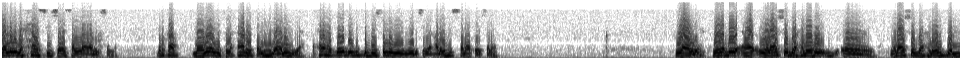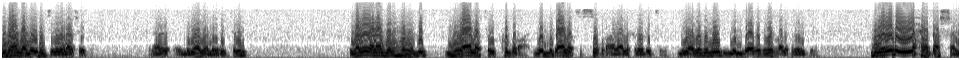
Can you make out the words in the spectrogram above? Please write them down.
ولد حاسي صلى الله عليه وسلم برقة مولوية الحارث الهلالية وحيها الدولة جدا بسنة بيرسل عليه الصلاة والسلام واوية gabadhi walaasheed waxa loo walaasheed waxa loo jiray libaada la oran jiray walaasheed libaada la oran nidaabat alkubraa iyo nidaabat suqraa baa la kala odhan jiray nidaabada weyn iyo nidaabada yar baa la kala odhan jiray nidaabada weyn waxay dhashay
